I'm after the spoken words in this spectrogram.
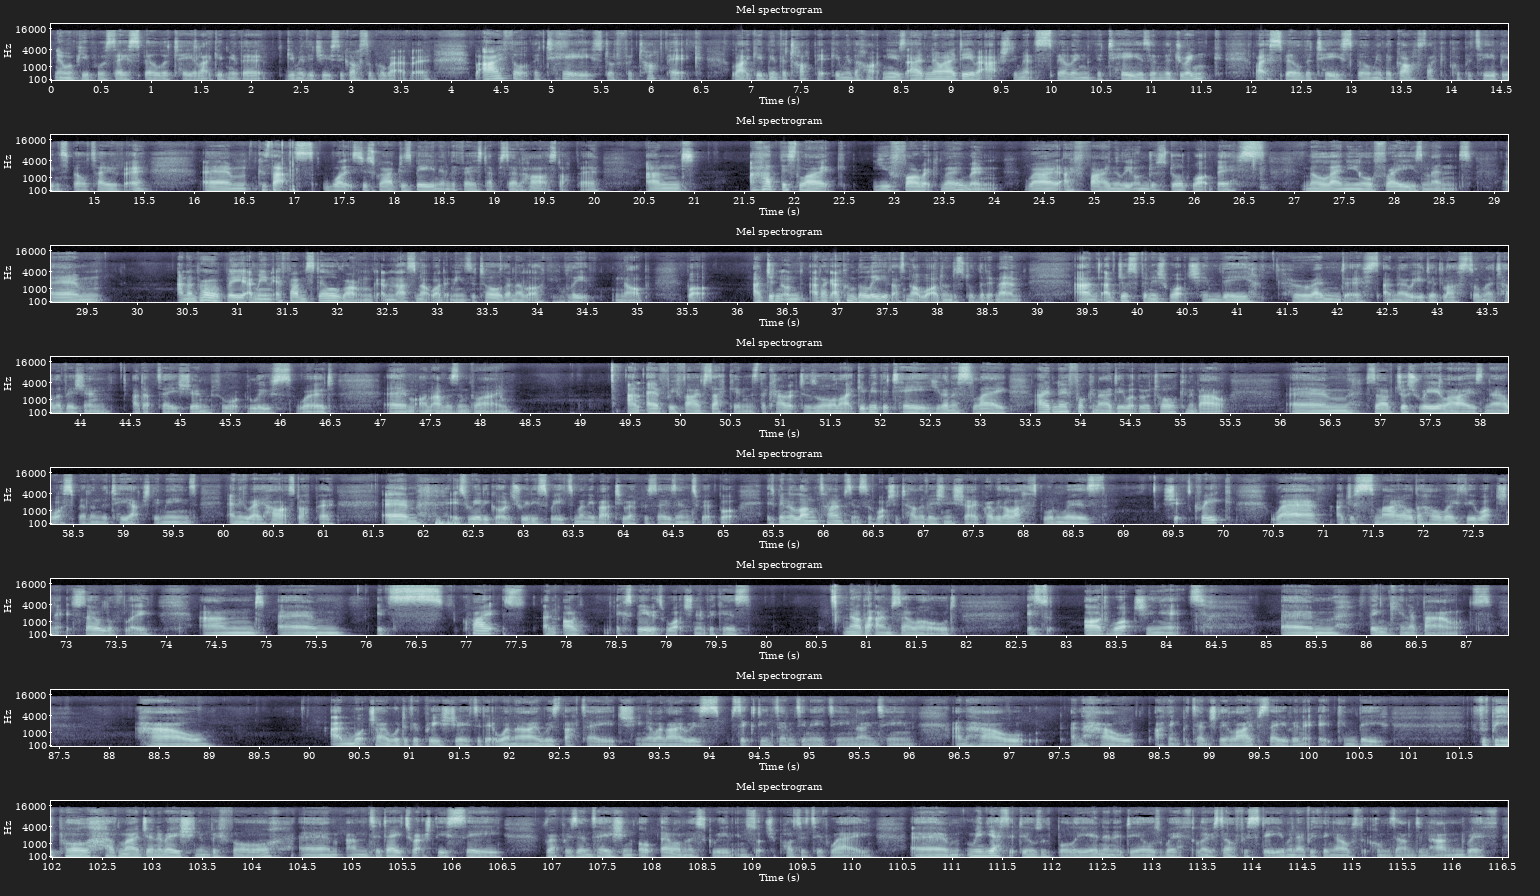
You know, when people say spill the tea, like give me the give me the juicy gossip or whatever. But I thought the T stood for topic, like give me the topic, give me the hot news. I had no idea it actually meant spilling the tea as in the drink, like spill the tea, spill me the goss, like a cup of tea being spilt over. Because um, that's what it's described as being in the first episode of Heartstopper. And I had this like euphoric moment where I finally understood what this millennial phrase meant. Um, and I'm probably, I mean, if I'm still wrong, and that's not what it means at all, then I look like a complete knob. But I didn't, un- I, like, I couldn't believe that's not what I'd understood that it meant. And I've just finished watching the horrendous, I know he did last summer, television adaptation, for what loose word, um, on Amazon Prime and every five seconds the characters all like, "Give me the tea, you're gonna slay." I had no fucking idea what they were talking about. Um, so I've just realised now what spilling the tea actually means. Anyway, Heartstopper. Um, it's really good. It's really sweet. I'm only about two episodes into it, but it's been a long time since I've watched a television show. Probably the last one was Schitt's Creek, where I just smiled the whole way through watching it. It's so lovely, and um, it's quite an odd experience watching it because now that I'm so old, it's odd watching it, um, thinking about how much I would have appreciated it when I was that age, you know, when I was 16, 17, 18, 19, and how and how I think potentially life saving it, it can be for people of my generation and before, um, and today to actually see representation up there on the screen in such a positive way. Um, I mean, yes, it deals with bullying and it deals with low self esteem and everything else that comes hand in hand with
